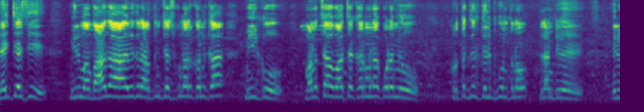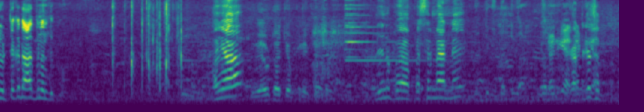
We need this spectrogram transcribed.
దయచేసి మీరు మా బాధ ఆవేదన అర్థం చేసుకున్నారు కనుక మీకు మనసా వాచ కర్మన కూడా మేము కృతజ్ఞతలు తెలుపుకుంటున్నాం. ఇలాంటివి మీరు టికెట్ ఆపినందుకు. అయ్యా. నేను పిసర్మ్యాన్ని గట్టిగా చెప్తాను.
